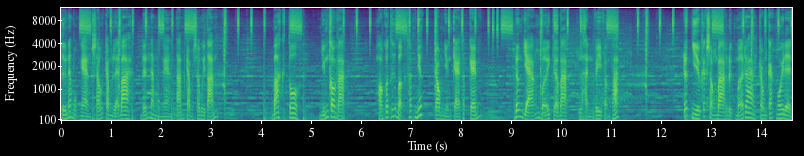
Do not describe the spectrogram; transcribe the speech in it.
từ năm 1603 đến năm 1868. Bakuto, những con bạc, họ có thứ bậc thấp nhất trong những kẻ thấp kém. Đơn giản bởi cờ bạc là hành vi phạm pháp. Rất nhiều các sòng bạc được mở ra trong các ngôi đền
